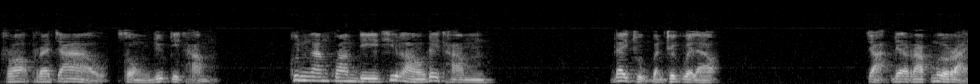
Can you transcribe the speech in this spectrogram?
เพราะพระเจ้าทรงยุติธรรม คุณงามความดีที่เราได้ทำได้ถูกบันทึกไว้แล้ว จะได้รับเมื่อไหร่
